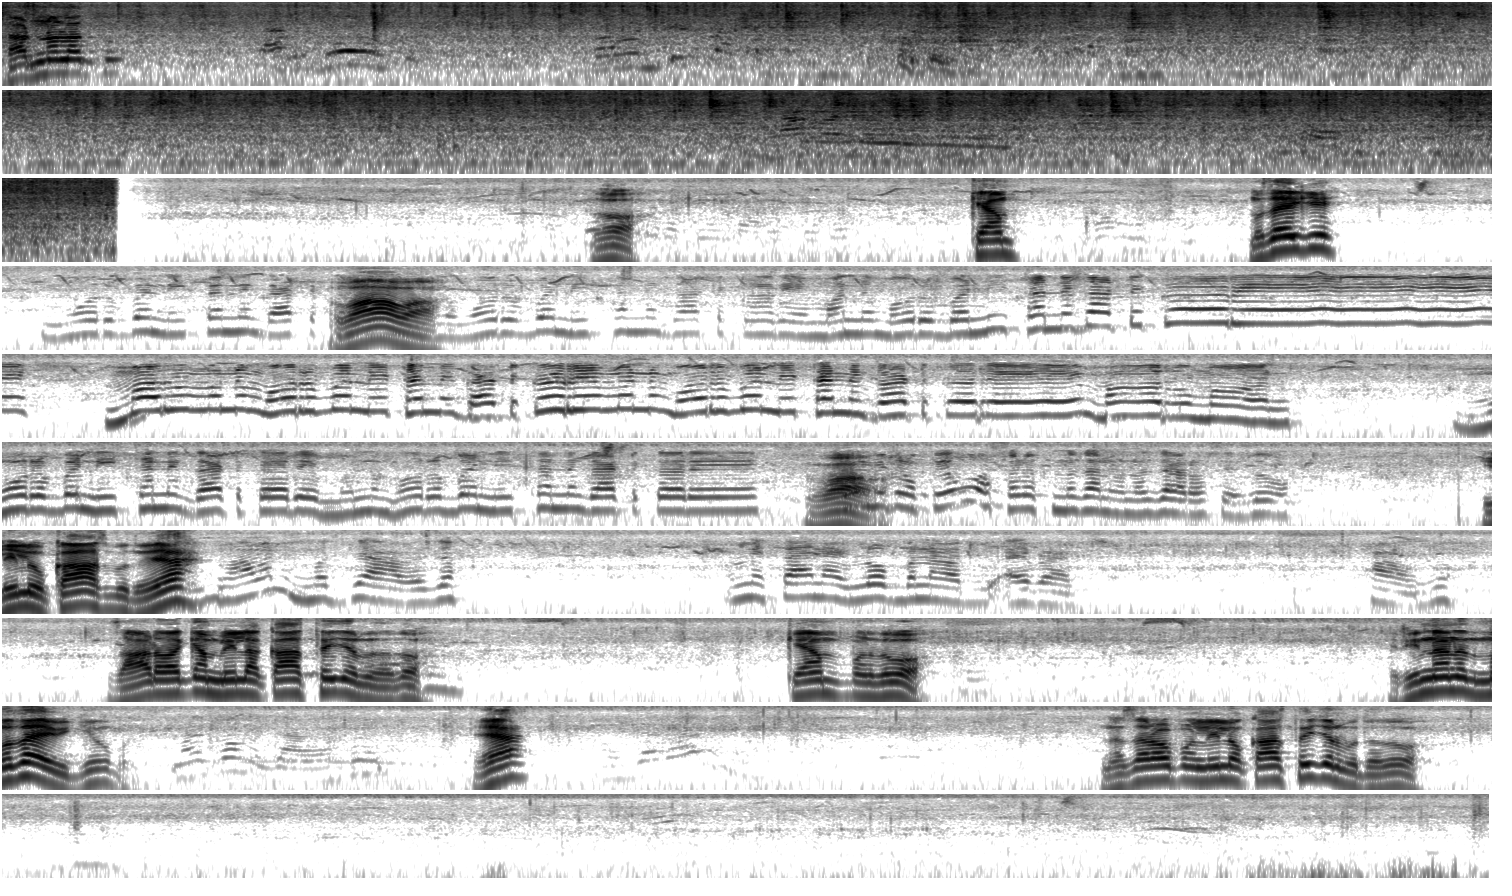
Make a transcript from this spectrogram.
સારું ન લાગતું? હો. કેમ? મજા આવી ગઈ? વાહ વાહ. મોર બની થન ગાટ કરે, મન મોર બની થન ગાટ કરે. મારું મન મોર બને તને ગાટ કરે મન મોર બને તને ગાટ કરે મારું મન મોર બની તને ગાટ કરે મન મોર બની તને ગાટ કરે. વાહ. મિત્રો કેવો સરસ મજાનો નજારો છે જો. લીલું કાસ બધું હે? ને મજા આવે જો. અમે સાયના વ્લોગ બનાવવા આવ્યા છે. હા જો. ઝાડવા કેમ લીલા કાસ થઈ જાય બધા તો? કેમ પણ જુઓ. રીનાને મજા આવી ગયો હે નજારો પણ લીલો કાસ થઈ જાય ને બધો તો.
